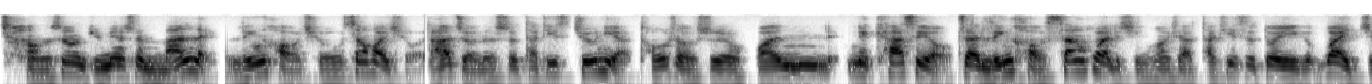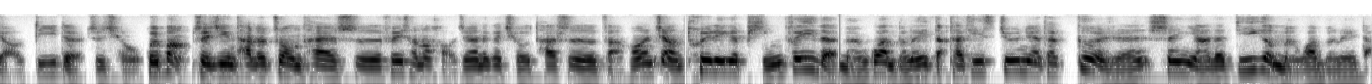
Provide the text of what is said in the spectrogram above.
场上局面是满垒，零好球三坏球，打者呢是 Tatis Junior，投手是 Juan Nicasio，在零好三坏的情况下，Tatis 对一个外角低的直球挥棒，最近他的状态是非常的好，这样这个球他是反方向推了一个平飞的满贯本垒打，Tatis Junior 他个人生涯的第一个满贯本垒打，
